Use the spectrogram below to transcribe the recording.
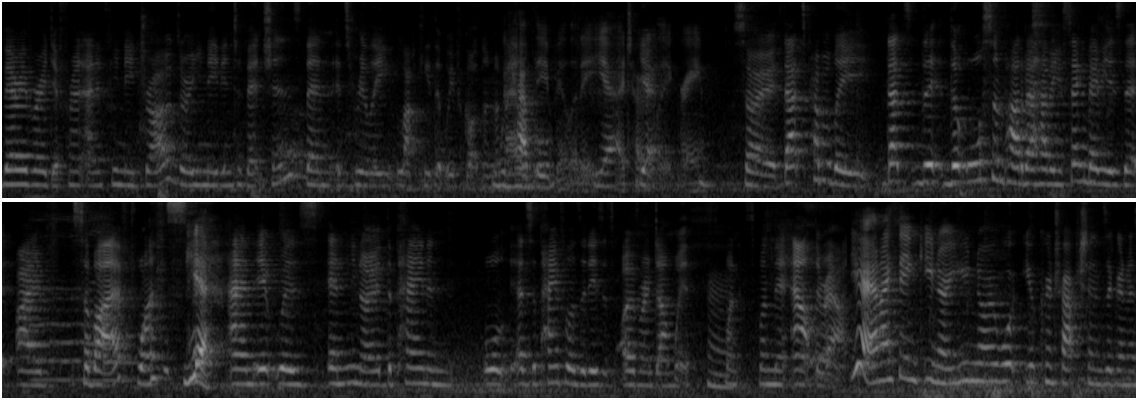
very very different, and if you need drugs or you need interventions, then it's really lucky that we've got them We have the ability. Yeah, I totally Yeah. agree. So that's probably that's the the awesome part about having a second baby is that I've survived once, Yeah. and it was and you know the pain and all as painful as it is, it's over and done with. Hmm. When it's when they're out, they're out. Yeah, and I think you know you know what your contractions are gonna.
